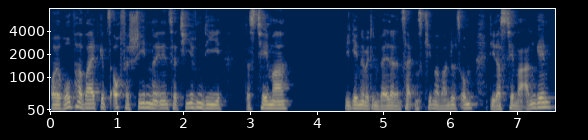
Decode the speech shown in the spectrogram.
europaweit gibt es auch verschiedene Initiativen, die das Thema wie gehen wir mit den Wäldern in Zeiten des Klimawandels um, die das Thema angehen.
